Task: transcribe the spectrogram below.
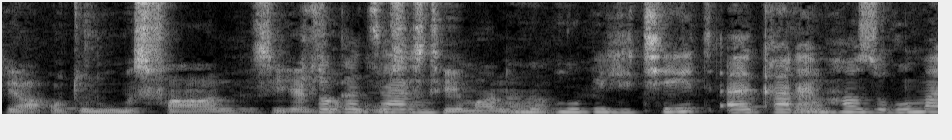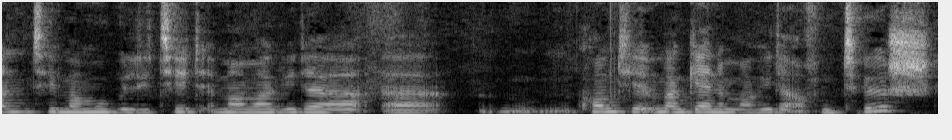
ja, autonomes Fahren ist sicherlich auch ein großes sagen, Thema. Ne? Mobilität, äh, gerade ja. im Hause Roman, Thema Mobilität immer mal wieder, äh, kommt hier immer gerne mal wieder auf den Tisch.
